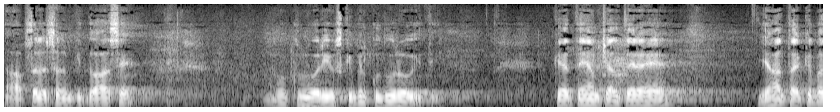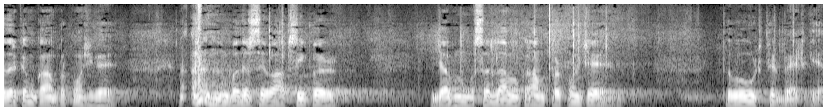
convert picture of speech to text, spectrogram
آپ صلی اللہ علیہ وسلم کی دعا سے وہ کمزوری اس کی بالکل دور ہو گئی تھی۔ کہتے ہیں ہم چلتے رہے، یہاں تک کہ بدر کے مقام پر پہنچ گئے۔ بدر سے واپسی پر جب ہم مسلح مقام پر پہنچے تو وہ اونٹ پھر بیٹھ گیا۔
